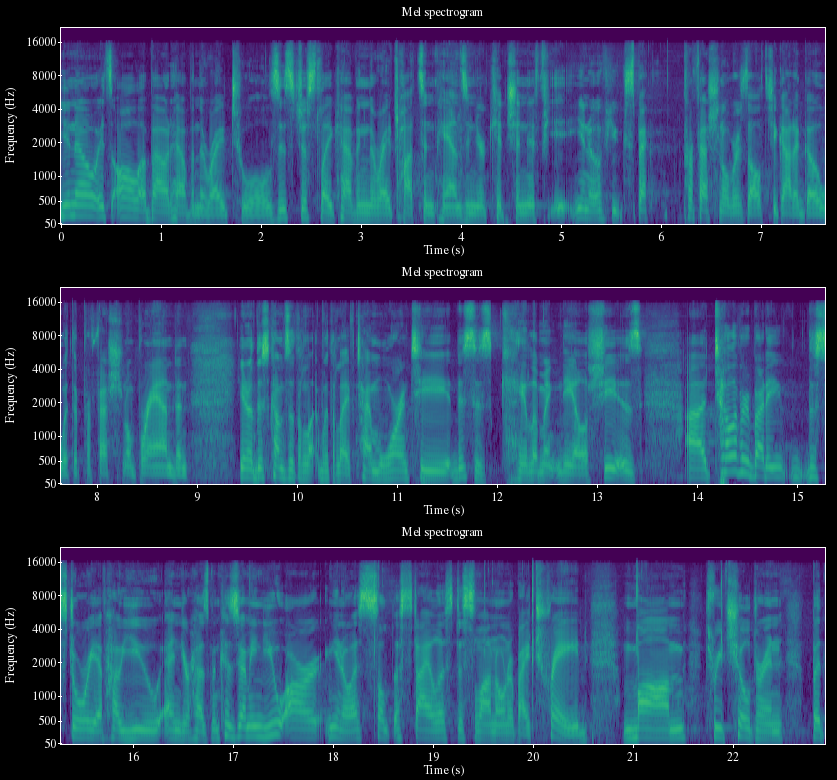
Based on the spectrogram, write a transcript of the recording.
you know, it's all about having the right tools. It's just like having the right pots and pans in your kitchen. If, you know, if you expect professional results, you gotta go with a professional brand. And, you know, this comes with a, with a lifetime warranty. This is Kayla McNeil. She is, uh, tell everybody the story of how you and your husband, because I mean, you are, you know, a, a stylist, a salon owner by trade, mom, three children, but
